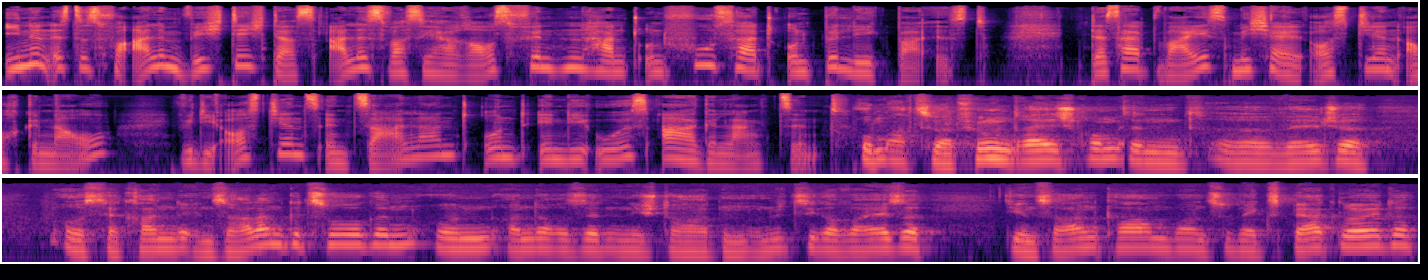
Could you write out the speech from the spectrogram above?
Ihnen ist es vor allem wichtig, dass alles, was sie herausfinden, Hand und Fuß hat und belegbar ist. Deshalb weiß Michael Ostien auch genau, wie die Ostiens ins Saarland und in die USA gelangt sind. Um 1835 rum sind äh, welche aus der Kante ins Saarland gezogen und andere sind in die Staaten. Und witzigerweise, die ins Saarland kamen, waren zunächst Bergleute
